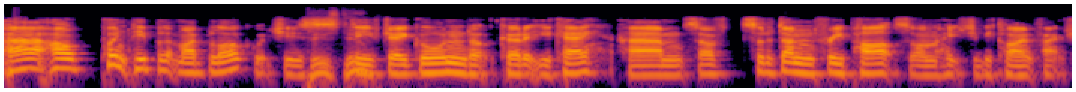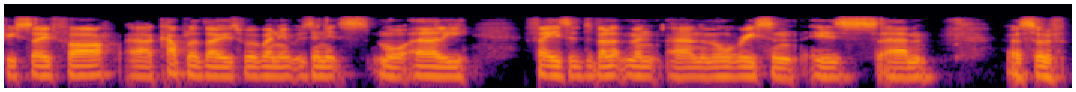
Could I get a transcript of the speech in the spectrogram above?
Uh, I'll point people at my blog, which is stevejgordon.co.uk. Um, so I've sort of done three parts on HTTP Client Factory so far. Uh, a couple of those were when it was in its more early phase of development, and the more recent is um, sort of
